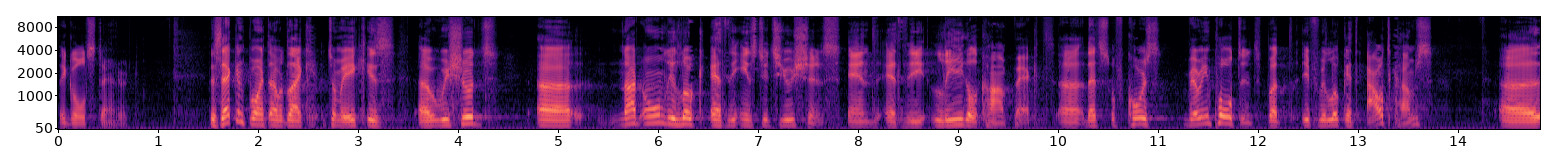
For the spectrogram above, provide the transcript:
the gold standard. The second point I would like to make is uh, we should not only look at the institutions and at the legal compact, uh, that's of course very important, but if we look at outcomes, uh,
